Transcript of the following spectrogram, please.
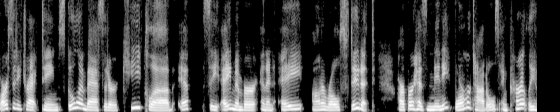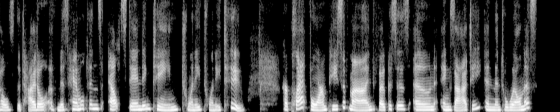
varsity track team, school ambassador, Key Club, F CA member and an A honor roll student. Harper has many former titles and currently holds the title of Miss Hamilton's Outstanding Teen 2022. Her platform, Peace of Mind, focuses on anxiety and mental wellness.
